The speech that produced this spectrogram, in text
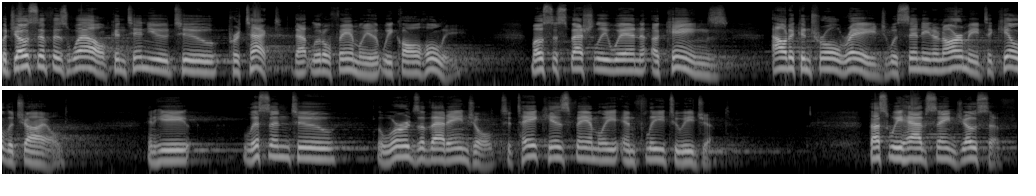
But Joseph as well continued to protect that little family that we call holy, most especially when a king's out of control rage was sending an army to kill the child. And he listened to the words of that angel to take his family and flee to Egypt. Thus, we have St. Joseph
